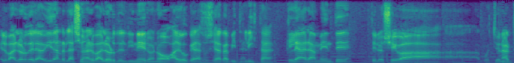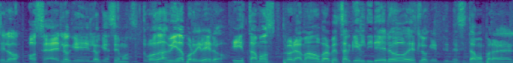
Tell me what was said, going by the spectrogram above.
el valor de la vida en relación al valor del dinero, ¿no? Algo que la sociedad capitalista claramente te lo lleva a, a cuestionártelo. O sea, es lo que, lo que hacemos. Vos das vida por dinero. Y estamos programados para pensar que el dinero es lo que necesitamos para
